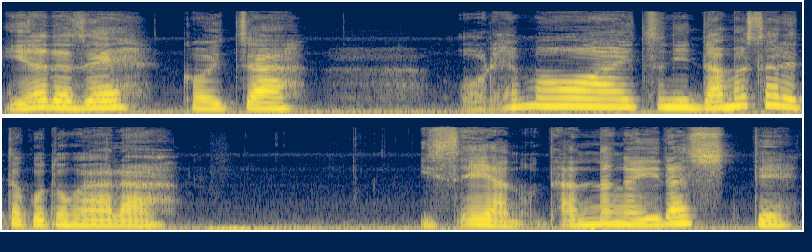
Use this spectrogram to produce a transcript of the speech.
嫌だぜ、こいつは。俺もあいつに騙されたことがあら。伊勢屋の旦那がいらしって、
